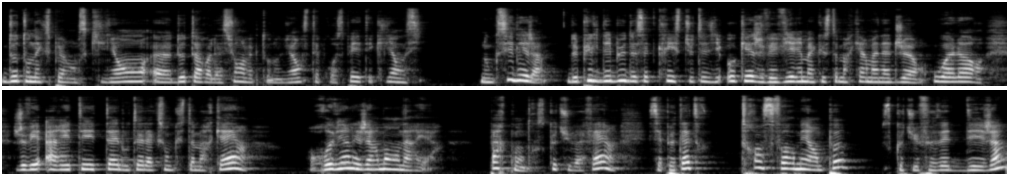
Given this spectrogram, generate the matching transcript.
de ton expérience client, euh, de ta relation avec ton audience, tes prospects et tes clients aussi. Donc si déjà, depuis le début de cette crise, tu t'es dit ok je vais virer ma Customer Care Manager ou alors je vais arrêter telle ou telle action Customer Care, reviens légèrement en arrière. Par contre, ce que tu vas faire, c'est peut-être transformer un peu ce que tu faisais déjà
